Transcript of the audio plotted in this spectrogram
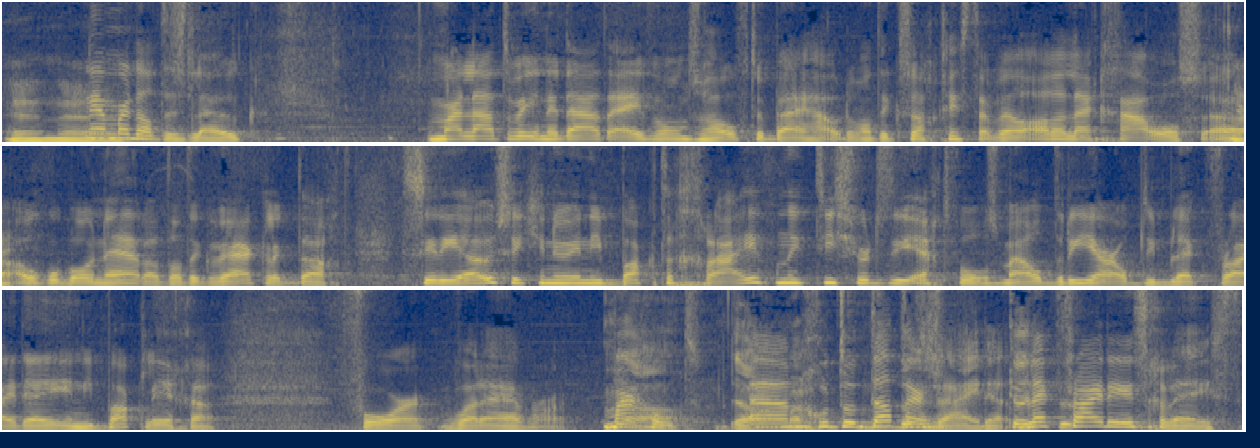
En, Nee, maar dat is leuk. Maar laten we inderdaad even ons hoofd erbij houden. Want ik zag gisteren wel allerlei chaos. Ja. Ook op Bonaire. Dat ik werkelijk dacht... serieus zit je nu in die bak te graaien van die t-shirts die echt volgens mij al drie jaar op die Black Friday in die bak liggen. Voor whatever. Maar Ja, goed, ja, ehm, maar goed, dat- dat, dat is- terzijde. kijk, Black Friday is geweest.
